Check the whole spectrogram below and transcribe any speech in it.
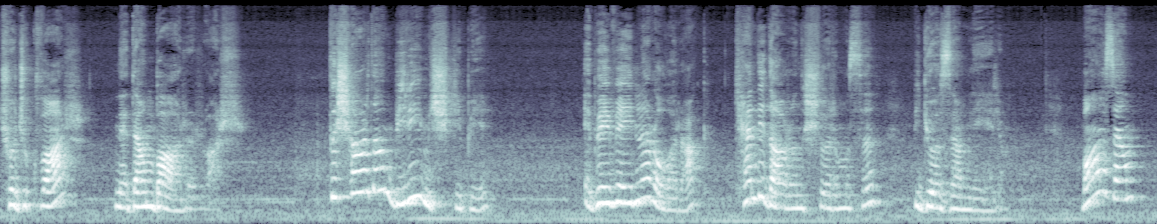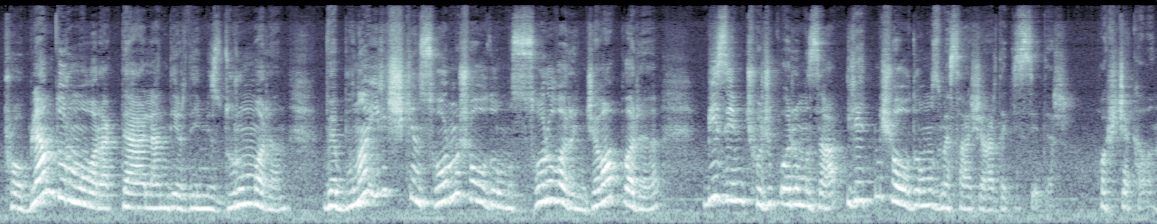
Çocuklar neden bağırırlar? Dışarıdan biriymiş gibi ebeveynler olarak kendi davranışlarımızı bir gözlemleyelim. Bazen problem durumu olarak değerlendirdiğimiz durumların ve buna ilişkin sormuş olduğumuz soruların cevapları bizim çocuklarımıza iletmiş olduğumuz mesajlarda gizlidir. Hoşçakalın.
